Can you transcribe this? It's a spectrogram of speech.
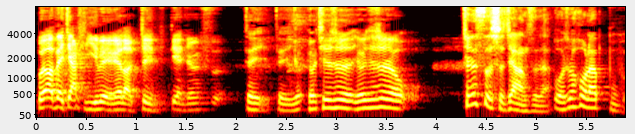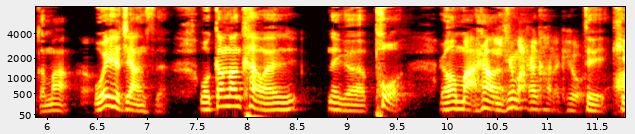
不要再驾驶 EVA 了，这电真四。对对，尤尤其是尤其是真四是这样子的，我是后来补的嘛，我也是这样子的，我刚刚看完那个破。然后马上你是马上看的 Q 对 Q，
